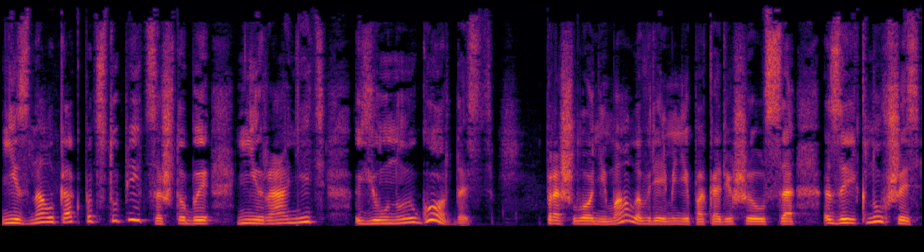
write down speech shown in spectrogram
не знал, как подступиться, чтобы не ранить юную гордость. Прошло немало времени, пока решился. Заикнувшись,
